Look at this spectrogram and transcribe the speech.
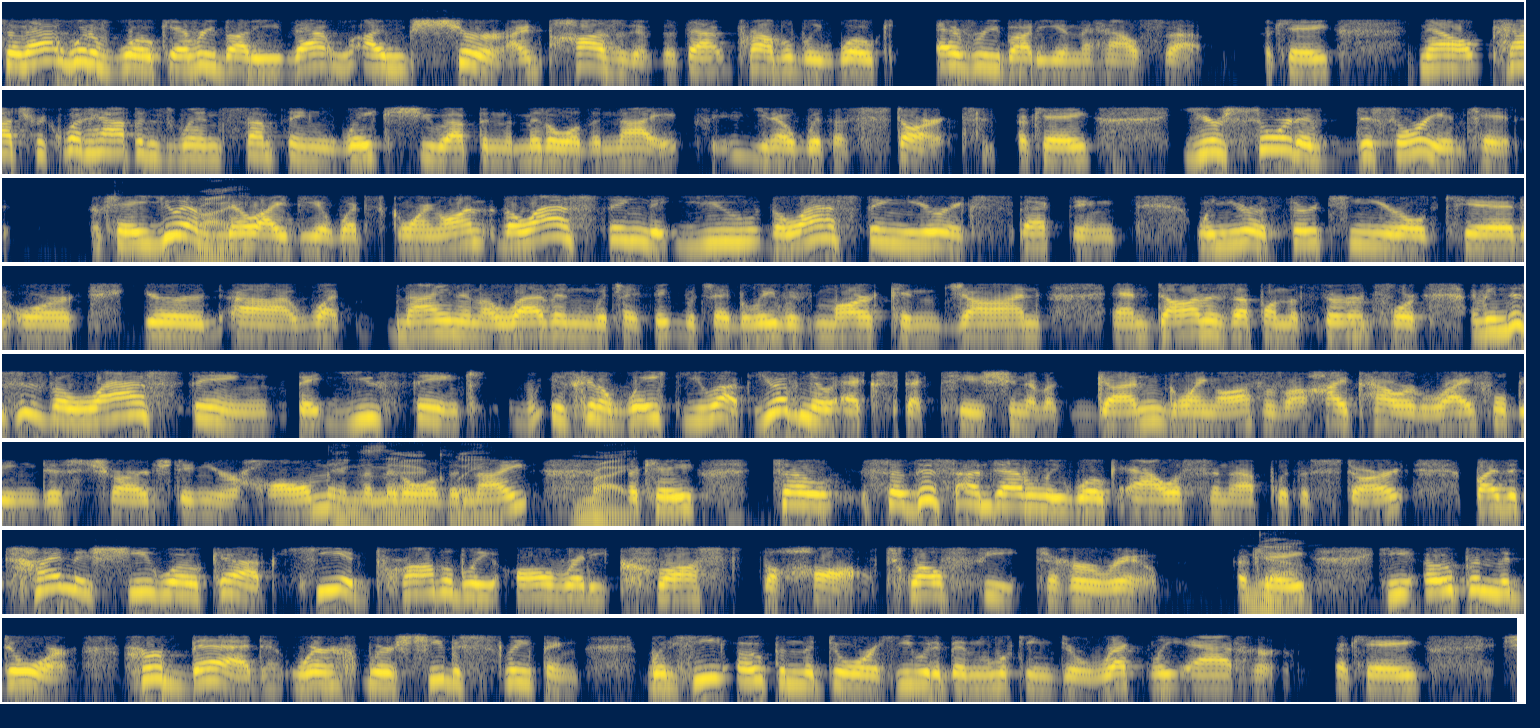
So that would have woke everybody. That I'm sure, I'm positive that that probably woke everybody in the house up. Okay. Now, Patrick, what happens when something wakes you up in the middle of the night? You know, with a start. Okay, you're sort of disorientated. Okay, you have Right. no idea what's going on. The last thing that you, the last thing you're expecting when you're a 13 year old kid or you're uh, what nine and 11, which I think, which I believe was Marc and John, and Dawn is up on the third floor. I mean, this is the last thing that you think is going to wake you up. You have no expectation of a gun going off of a high powered rifle being discharged in your home in the middle of the Exactly. night. Right. Okay, so so this undoubtedly woke Allison up with a start. By the time that she woke up, he had probably already crossed the hall, 12 feet to her room. Okay, Yeah. he opened the door. Her bed, where where she was sleeping, when he opened the door, he would have been looking directly at her. Okay,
